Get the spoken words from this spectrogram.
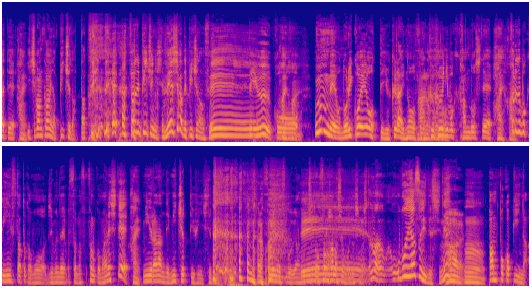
えて、はい。一番可愛いのはピチュだったって言って それでピチュにして名刺までピチュなんですよ。えー、っていうこう、はいはい運命を乗り越えようっていうくらいのその工夫に僕感動して、はいはい。それで僕インスタとかも自分でそのその子を真似して、はい。三浦なんでみちゅっていうふうにしてるんですけど なるほど。それねすごいあの、ちょっとその話を思い出しました、えーまあ、覚えやすいですしね。はい。うん。パンポコピーナ、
